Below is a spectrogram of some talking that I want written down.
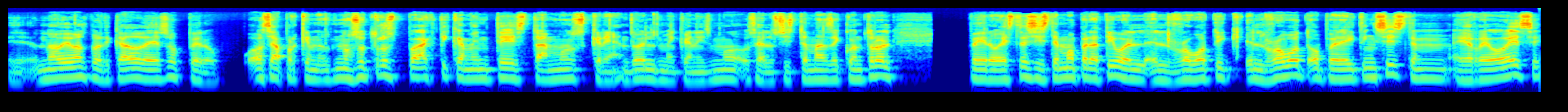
eh, no habíamos platicado de eso, pero, o sea, porque nosotros prácticamente estamos creando el mecanismo, o sea, los sistemas de control, pero este sistema operativo, el, el Robotic, el Robot Operating System, ROS,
